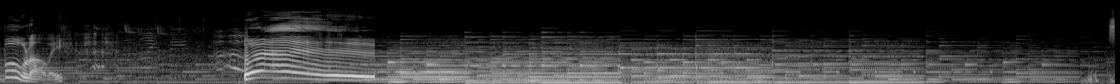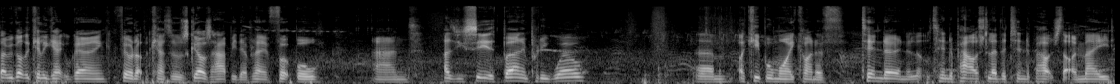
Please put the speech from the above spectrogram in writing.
ball, are we? Whoa! So we've got the Ghillie kettle going, filled up the kettles, girls are happy, they're playing football, and as you see it's burning pretty well. Um, I keep all my kind of tinder in a little tinder pouch, leather tinder pouch that I made.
